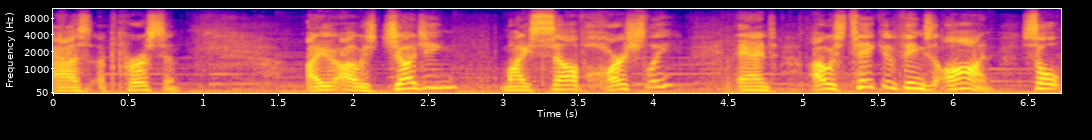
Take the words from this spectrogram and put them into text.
as a person. I, I was judging myself harshly and I was taking things on. So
